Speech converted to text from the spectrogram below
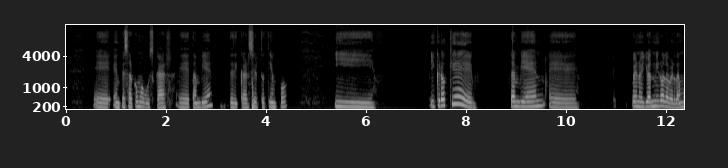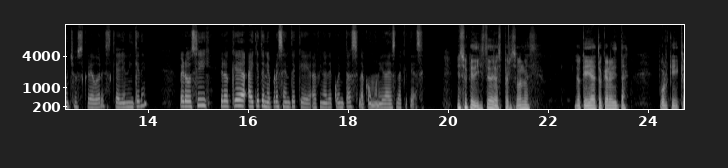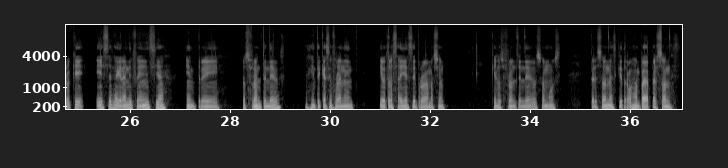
eh, empezar como a buscar eh, también, dedicar cierto tiempo. Y, y creo que también, eh, bueno, yo admiro la verdad muchos creadores que hay en LinkedIn, pero sí, creo que hay que tener presente que al final de cuentas la comunidad es la que te hace. Eso que dijiste de las personas, lo que a tocar ahorita, porque creo que esa es la gran diferencia entre los frontenderos gente que hace frontend y otras áreas de programación. Que los frontenderos somos personas que trabajan para personas.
